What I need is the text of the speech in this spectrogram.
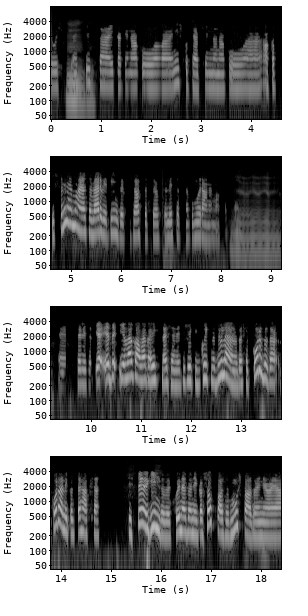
just mm, -hmm. et siis äh, ikkagi nagu äh, niiskus jääb sinna nagu äh, hakkab sisse minema ja see värvipind võib siis aastate jooksul lihtsalt nagu mõranema hakata. ja, ja, ja, ja. et sellised ja, ja, ja väga-väga lihtne asi on, et isegi kõik need ülejäänud asjad korda, korralikult tehakse, siis töökindlad, et kui need on ikka sopased, mustad on ju ja,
